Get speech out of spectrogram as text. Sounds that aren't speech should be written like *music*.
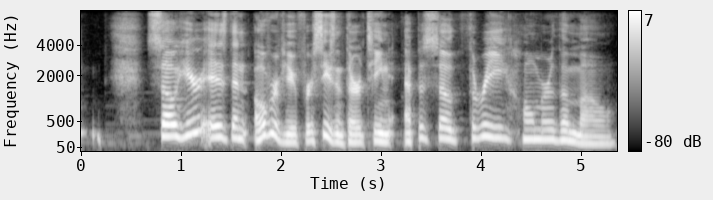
*laughs* so, here is an overview for season 13, episode 3 Homer the Moe.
